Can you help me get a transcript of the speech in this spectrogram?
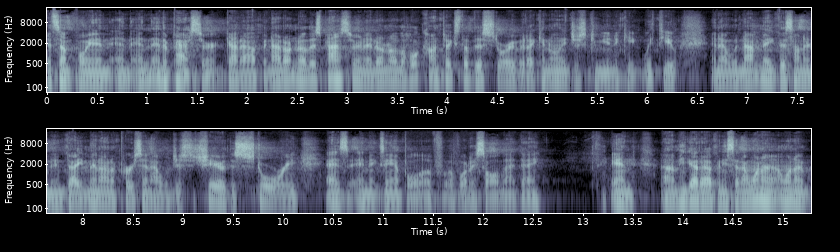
At some point, and, and, and the pastor got up. And I don't know this pastor, and I don't know the whole context of this story, but I can only just communicate with you. And I would not make this on an indictment on a person. I would just share the story as an example of, of what I saw that day. And um, he got up and he said, I want to I wanna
